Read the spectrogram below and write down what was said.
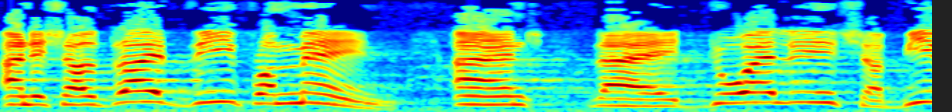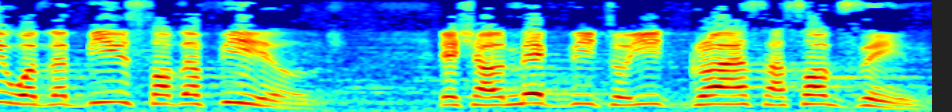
And they shall drive thee from men and thy dwelling shall be with the beasts of the field. They shall make thee to eat grass as oxen,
